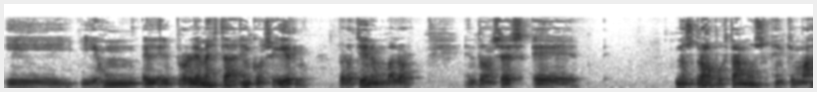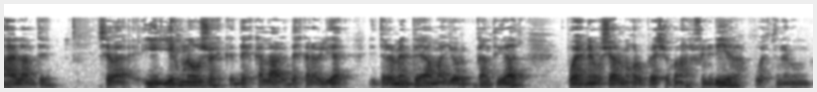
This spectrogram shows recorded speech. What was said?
Y, y es un, el, el, problema está en conseguirlo, pero tiene un valor. Entonces, eh, nosotros apostamos en que más adelante se va, y, es un negocio de, escala, de escalabilidad. Literalmente a mayor cantidad puedes negociar mejor precio con las refinerías, puedes tener un,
